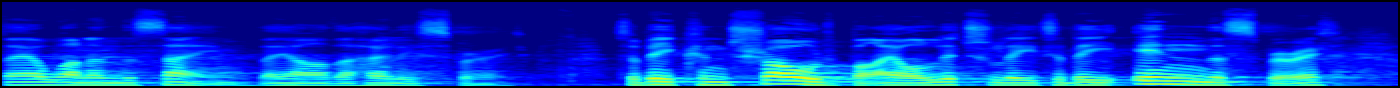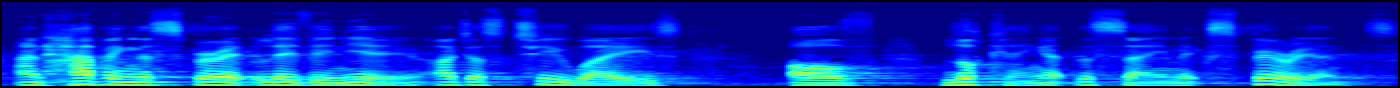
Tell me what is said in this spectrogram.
they are one and the same. They are the Holy Spirit to be controlled by, or literally to be in the Spirit and having the Spirit live in you, are just two ways of looking at the same experience.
